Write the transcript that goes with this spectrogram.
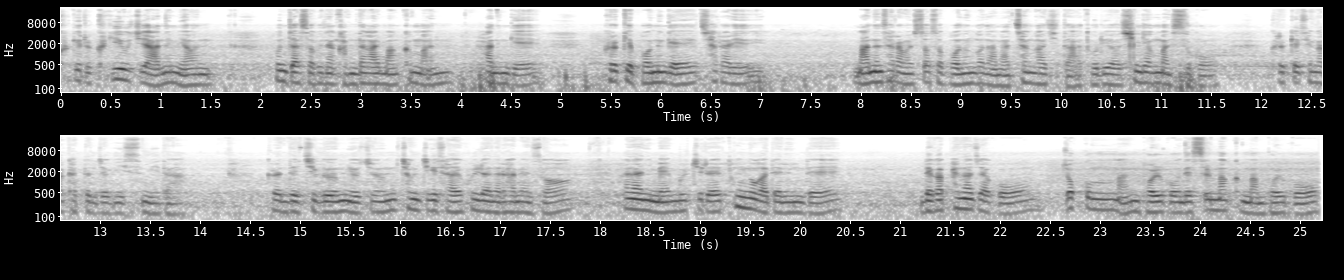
크기를 크기우지 않으면 혼자서 그냥 감당할 만큼만 하는 게 그렇게 버는 게 차라리 많은 사람을 써서 버는 거나 마찬가지다. 도리어 신경만 쓰고 그렇게 생각했던 적이 있습니다. 그런데 지금 요즘 청지기 사역 훈련을 하면서 하나님의 물질의 통로가 되는데 내가 편하자고 조금만 벌고 내 쓸 만큼만 벌고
